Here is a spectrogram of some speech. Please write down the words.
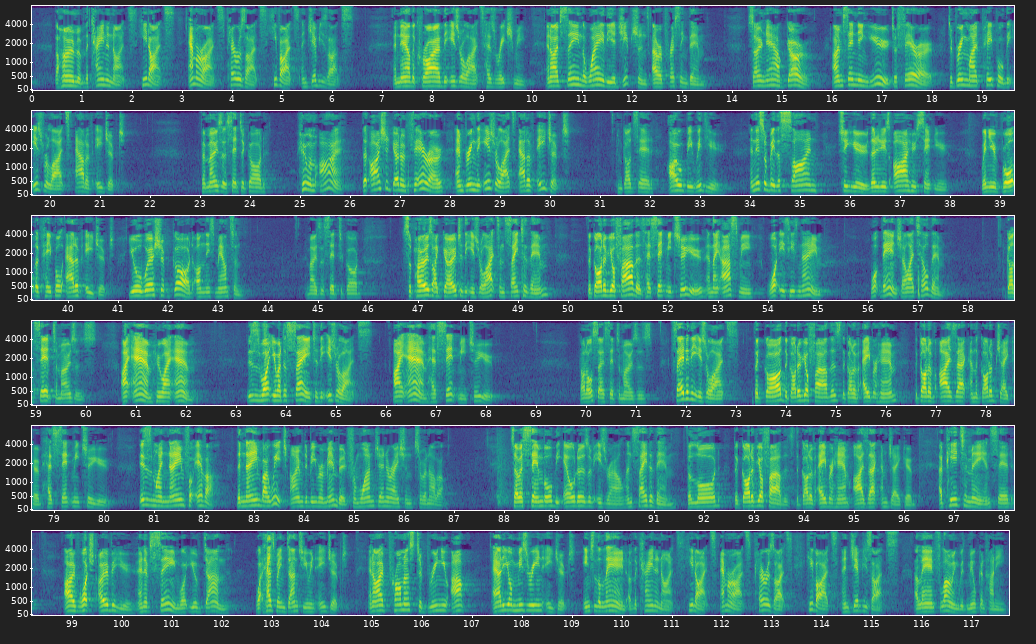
the home of the Canaanites, Hittites, Amorites, Perizzites, Hivites, and Jebusites. And now the cry of the Israelites has reached me, and I've seen the way the Egyptians are oppressing them. So now go. I'm sending you to Pharaoh to bring my people, the Israelites, out of Egypt. But Moses said to God, Who am I that I should go to Pharaoh and bring the Israelites out of Egypt? And God said, I will be with you. And this will be the sign to you that it is I who sent you. When you've brought the people out of Egypt, you will worship God on this mountain. Moses said to God, Suppose I go to the Israelites and say to them, the God of your fathers has sent me to you, and they ask me, what is his name? What then shall I tell them? God said to Moses, I am who I am. This is what you are to say to the Israelites. I am has sent me to you. God also said to Moses, say to the Israelites, the God, the God of your fathers, the God of Abraham, the God of Isaac and the God of Jacob has sent me to you. This is my name forever, the name by which I am to be remembered from one generation to another. So assemble the elders of Israel and say to them, the Lord, the God of your fathers, the God of Abraham, Isaac and Jacob, appeared to me and said, I have watched over you and have seen what you have done, what has been done to you in Egypt and I have promised to bring you up out of your misery in Egypt into the land of the Canaanites, Hittites, Amorites, Perizzites, Hivites, and Jebusites, a land flowing with milk and honey.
